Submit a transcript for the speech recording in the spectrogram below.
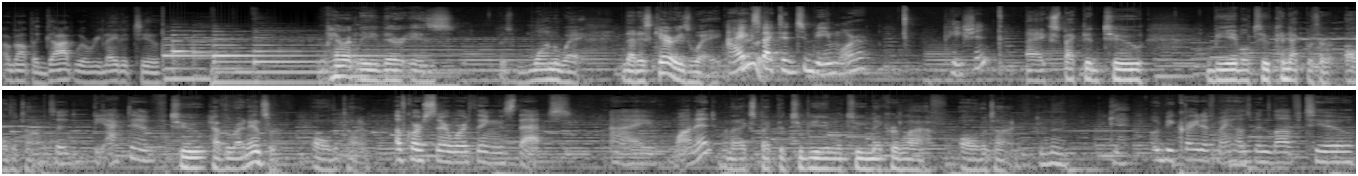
about the God we're related to. Apparently, there is there's one way. That is Carrie's way. I expected to be more patient. I expected to be able to connect with her all the time. To be active. To have the right answer all the time. Of course, there were things that I wanted. And I expected to be able to make her laugh all the time. Gonna get. It would be great if my husband loved to,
